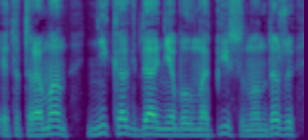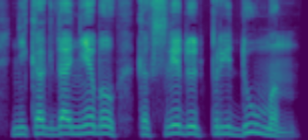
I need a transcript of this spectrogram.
Этот роман никогда не был написан, он даже никогда не был как следует придуман.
